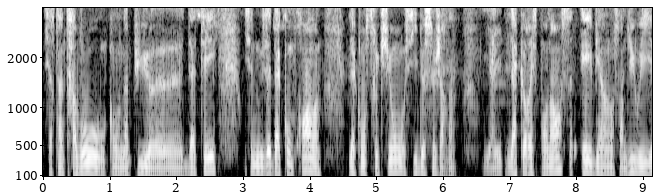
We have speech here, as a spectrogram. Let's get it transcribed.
certains travaux qu'on a pu dater. Ça nous aide à comprendre la construction aussi de ce jardin. Il y a la correspondance et bien entendu, oui,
